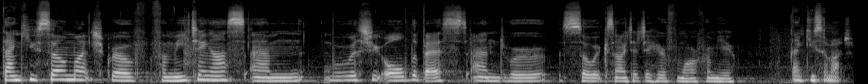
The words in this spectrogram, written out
Thank you so much, Grove, for meeting us. Um, we wish you all the best, and we're so excited to hear more from you. Thank you so much.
